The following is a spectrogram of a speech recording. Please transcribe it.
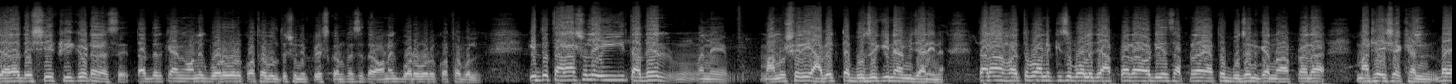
যারা দেশীয় ক্রিকেটার আছে, তাদেরকে আমি অনেক বড় বড় কথা বলতে শুনি প্রেস কনফারেন্সে তারা অনেক বড় বড় কথা বলেন। কিন্তু তারা আসলে এই তাদের মানে মানুষের এই আবেগটা বুঝে কিনা আমি জানি না। তারা হয়তো অনেক কিছু বলে যে আপনারা অডিয়েন্স আপনারা এত বুঝেন কেন? আপনারা মাঠে এসে খেলেন। ভাই,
